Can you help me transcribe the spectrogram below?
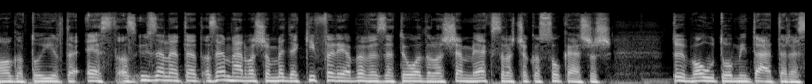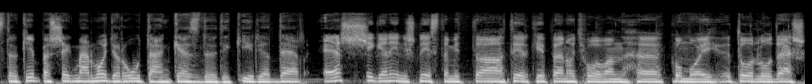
hallgató írta ezt az üzenetet. Az M3-ason megyek kifelé, a bevezető oldalon semmi extra, csak a szokásos több autó, mint áteresztő képesség, már Magyaró után kezdődik, írja Der S. Igen, én is néztem itt a térképen, hogy hol van komoly torlódás.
